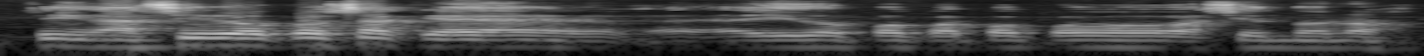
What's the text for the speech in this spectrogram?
En fin, ha sido cosas que ha ido poco a poco haciéndonos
